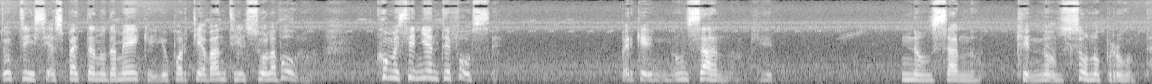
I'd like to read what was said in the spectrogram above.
Tutti si aspettano da me che io porti avanti il suo lavoro, come se niente fosse. Perché non sanno che... Non sanno che non sono pronta.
